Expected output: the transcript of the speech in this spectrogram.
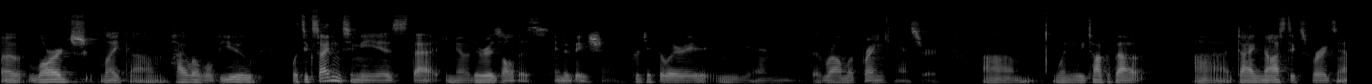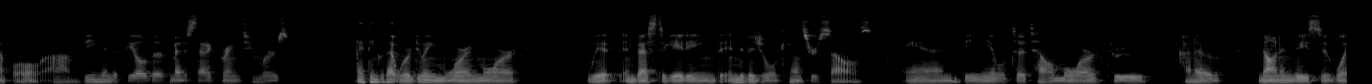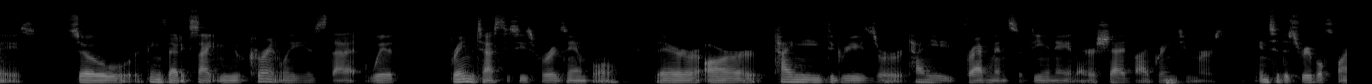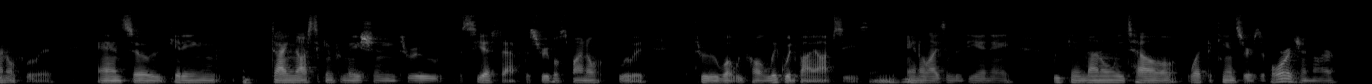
a large, like um, high level view, what's exciting to me is that you know there is all this innovation, particularly in the realm of brain cancer. Um, when we talk about uh, diagnostics, for example, um, being in the field of metastatic brain tumors, I think that we're doing more and more with investigating the individual cancer cells and being able to tell more through kind of non invasive ways. So, things that excite me currently is that with brain metastases, for example, there are tiny degrees or tiny fragments of DNA that are shed by brain tumors into the cerebral spinal fluid. And so getting diagnostic information through the CSF, the cerebral spinal fluid, through what we call liquid biopsies and mm-hmm. analyzing the DNA, we can not only tell what the cancers of origin are,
